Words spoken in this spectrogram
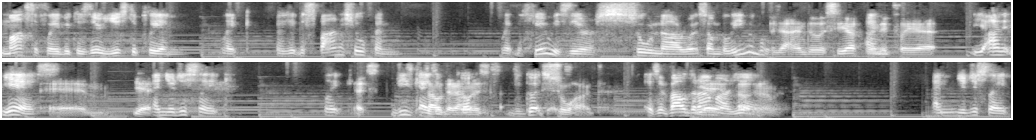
massively because they're used to playing like is it the Spanish Open? Like the fairways there are so narrow, it's unbelievable. Is it Andalusia when And- they play it? Yeah, and, yes, Um, yeah, and you're just like, like it's these guys have Valderrama got, they've got so hard. Is it Valderrama? Yeah, Valderrama. and you're just like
